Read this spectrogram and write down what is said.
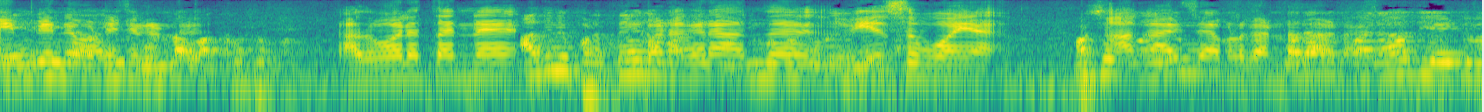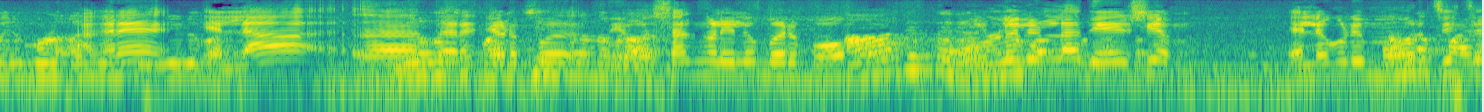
എ പി എന്നെ പൊട്ടിച്ചിട്ടുണ്ട് അതുപോലെ തന്നെ വടകര അന്ന് വി എസ് പോയ ആ കാഴ്ച നമ്മൾ കണ്ടതാണ്. വരുമ്പോൾ അങ്ങനെ എല്ലാ തെരഞ്ഞെടുപ്പ് ദിവസങ്ങളിലും ഒരു ബോംബ് ഉള്ളിലുള്ള ദേഷ്യം എല്ലാം കൂടി മൂർച്ഛിച്ച്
